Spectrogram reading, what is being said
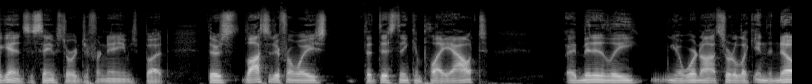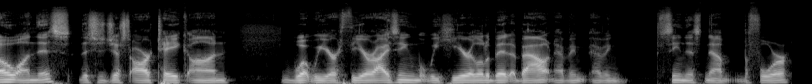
again, it's the same story, different names, but there's lots of different ways that this thing can play out. Admittedly, you know, we're not sort of like in the know on this. This is just our take on what we are theorizing, what we hear a little bit about, having having seen this now before.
